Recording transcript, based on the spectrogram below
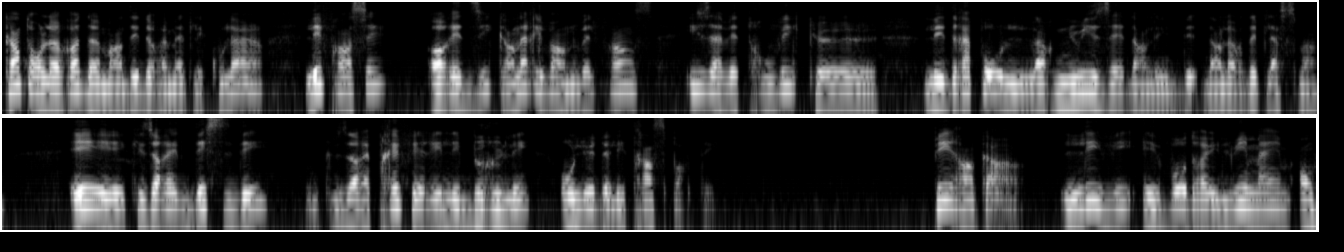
Quand on leur a demandé de remettre les couleurs, les Français aurait dit qu'en arrivant en Nouvelle-France, ils avaient trouvé que les drapeaux leur nuisaient dans, dans leur déplacement et qu'ils auraient décidé ou qu'ils auraient préféré les brûler au lieu de les transporter. Pire encore, Lévy et Vaudreuil lui-même ont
